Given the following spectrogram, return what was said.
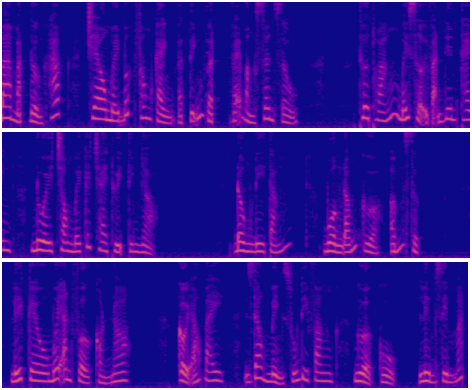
Ba mặt tường khác treo mấy bức phong cảnh và tĩnh vật vẽ bằng sơn dầu. Thơ thoáng mấy sợi vạn niên thanh nuôi trong mấy cái chai thủy tinh nhỏ. Đông đi tắm, buồng đóng cửa, ấm sực. Lý kêu mới ăn phở còn no. Cởi áo bay, giao mình xuống đi văng, ngửa cổ, lim dim mắt.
